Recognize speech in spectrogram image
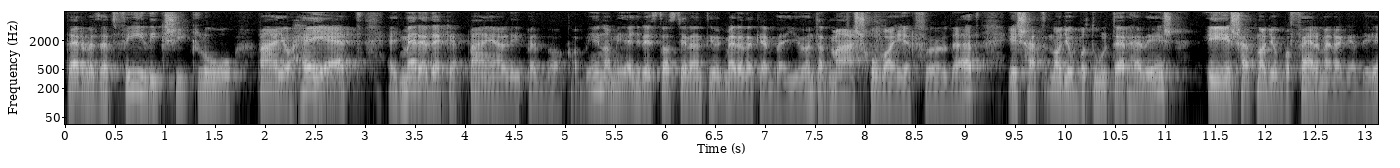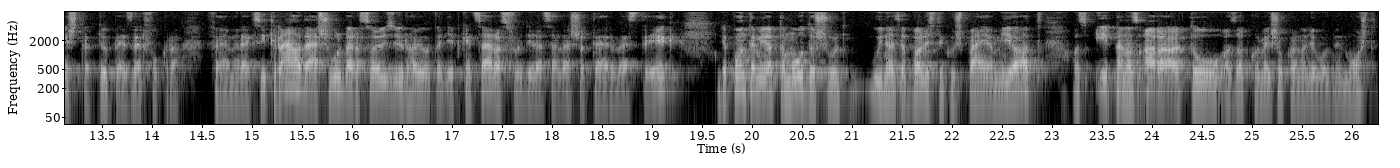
tervezett félig sikló pálya helyett egy meredekebb pályán lépett be a kabin, ami egyrészt azt jelenti, hogy meredekebben jön, tehát máshova ér földet, és hát nagyobb a túlterhelés, és hát nagyobb a felmelegedés, tehát több ezer fokra felmelegszik. Ráadásul, bár a Soyuz űrhajót egyébként szárazföldi leszállásra tervezték, ugye pont emiatt a módosult úgynevezett balisztikus pálya miatt, az éppen az Aral tó, az akkor még sokkal nagyobb volt, mint most,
